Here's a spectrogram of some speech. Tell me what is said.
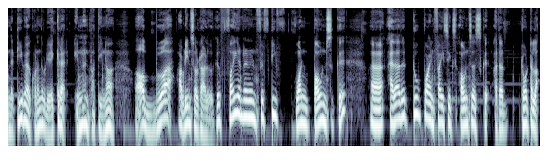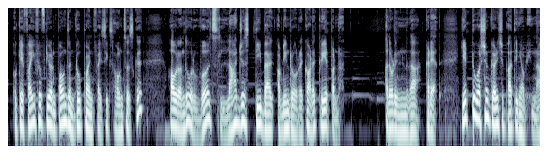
அந்த டீ பேக் கொண்டு அப்படி வைக்கிறார். என்னன்னு பார்த்தீங்கன்னா அப்பா அப்படின்னு சொல்கிற அளவுக்கு five hundred and fifty one பவுண்ட்ஸுக்கு அதாவது டூ பாயிண்ட் ஃபைவ் சிக்ஸ் அவுன்சஸ்க்கு அதாவது டோட்டலாக okay five fifty one pounds and two point five six அவுன்சஸ்க்கு அவர் வந்து ஒரு வேர்ல்ட்ஸ் லார்ஜஸ்ட் டீ பேக் அப்படின்ற ஒரு ரெக்கார்டை கிரியேட் பண்ணுறார் அதோட நின்றுதா கிடையாது. எட்டு வருஷம் கழித்து பார்த்தீங்க அப்படின்னா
